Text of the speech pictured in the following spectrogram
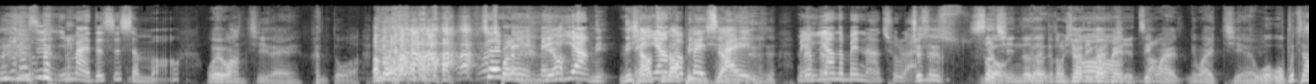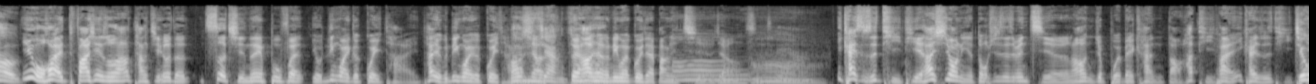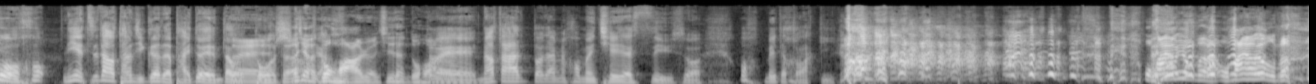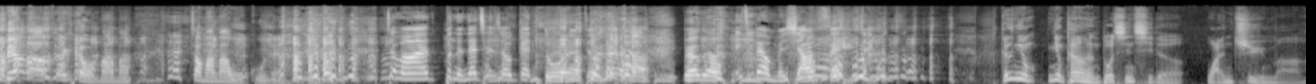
但是你买的是什么？我也忘记了，很多啊，所以每每一样，你你想要知道品相是不是？每一样都被拿出来，就是色情的那个东西，另外被另外另外结。我我不知道，因为我后来发现说，他唐吉诃德色情的那个部分有另外一个柜台，他有个另外一个柜台，好像这样子，对，他好像有另外柜台帮你结这样子。一开始是体贴，他希望你的东西在这边结了，然后你就不会被看到。他体判一开始是体贴，结果后你也知道唐吉哥的排队人都有多少，而且很多华人，其实很多华人。对，然后大家都在那后面窃窃私语说：“哦，没得多给。”我妈要用的，我妈要用的，不要把我推给我妈妈。赵妈妈无辜呢，赵妈妈不能再承受更多了，对啊，不要这样，一直被我们消费。可是你有你有看到很多新奇的玩具吗？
